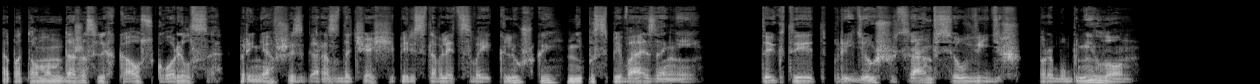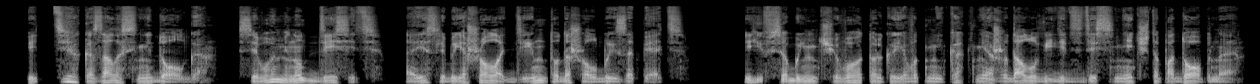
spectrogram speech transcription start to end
А потом он даже слегка ускорился, принявшись гораздо чаще переставлять своей клюшкой, не поспевая за ней. «Так ты придешь, сам все увидишь», — пробубнил он. Идти оказалось недолго, всего минут десять, а если бы я шел один, то дошел бы и за пять. И все бы ничего, только я вот никак не ожидал увидеть здесь нечто подобное.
